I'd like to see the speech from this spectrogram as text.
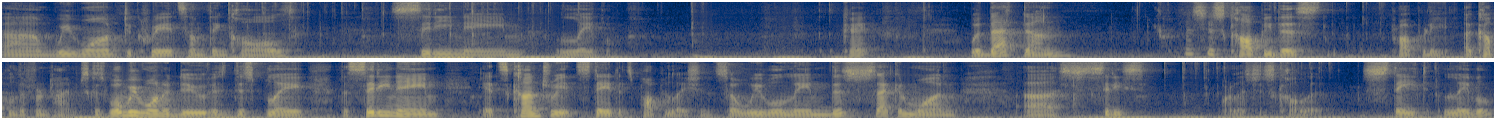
uh, we want to create something called city name label. Okay. With that done, let's just copy this property a couple different times because what we want to do is display the city name, its country, its state, its population. So we will name this second one uh, city, or let's just call it state label.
